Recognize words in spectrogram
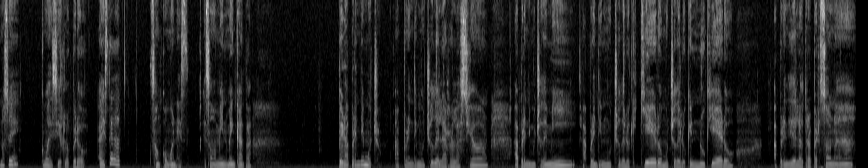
No sé cómo decirlo, pero a esta edad son comunes. Eso a mí me encanta. Pero aprendí mucho. Aprendí mucho de la relación, aprendí mucho de mí, aprendí mucho de lo que quiero, mucho de lo que no quiero. Aprendí de la otra persona.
